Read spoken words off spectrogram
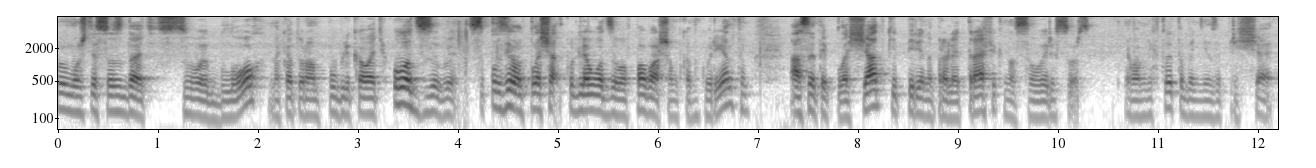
вы можете создать свой блог, на котором публиковать отзывы, сделать площадку для отзывов по вашим конкурентам, а с этой площадки перенаправлять трафик на свой ресурс. Вам никто этого не запрещает.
